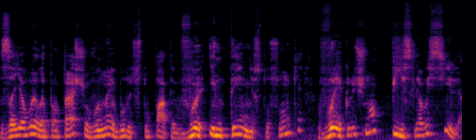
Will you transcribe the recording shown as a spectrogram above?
заявили про те, що вони будуть вступати в інтимні стосунки виключно після весілля.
